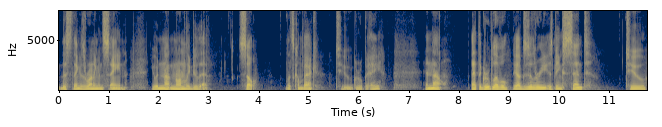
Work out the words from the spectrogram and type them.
this thing is running insane. You would not normally do that. So, let's come back to group A. And now, at the group level, the auxiliary is being sent to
